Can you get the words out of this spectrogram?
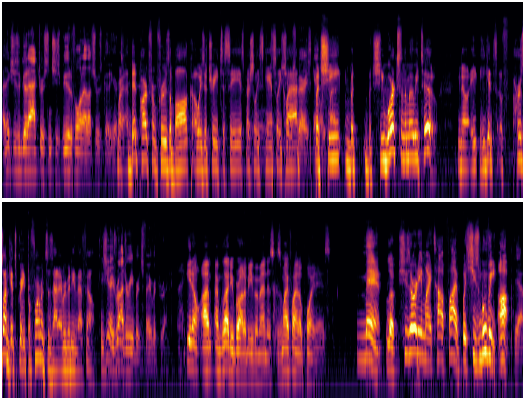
I think she's a good actress and she's beautiful, and I thought she was good here. Right, a bit part from Fairuza Balk, always a treat to see, especially scantily she was clad. very but scantily she, but but she works in the movie too. You know, he, he gets uh, Herzog gets great performances out of everybody in that film. He's, you know, he's Roger Ebert's favorite director. you know, I'm, I'm glad you brought up Eva Mendes because my final point is, man, look, she's already in my top five, but she's moving up. Yeah.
